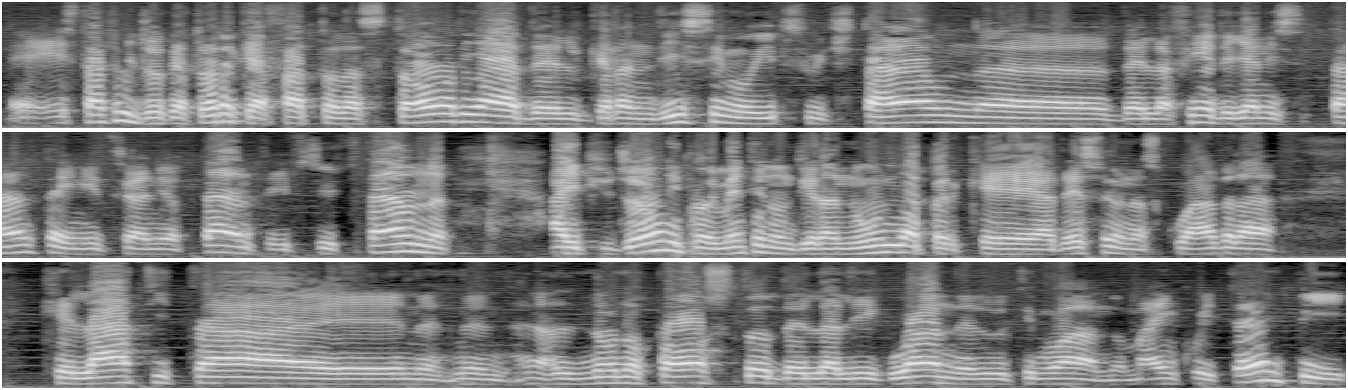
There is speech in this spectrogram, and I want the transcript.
È stato il giocatore che ha fatto la storia del grandissimo Ipswich Town eh, della fine degli anni 70 e inizio anni 80. Ipswich Town ai più giovani probabilmente non dirà nulla perché adesso è una squadra che latita eh, al nono posto della League One nell'ultimo anno, ma in quei tempi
